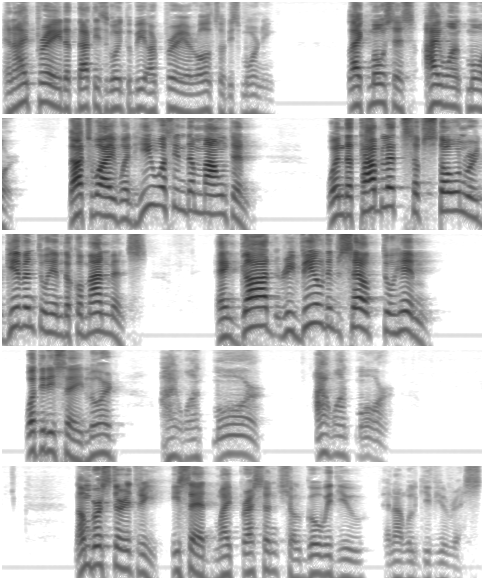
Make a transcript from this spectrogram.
And I pray that that is going to be our prayer also this morning. Like Moses, I want more. That's why when he was in the mountain, when the tablets of stone were given to him, the commandments, and God revealed himself to him, what did he say? Lord, I want more. I want more. Numbers 33, he said, My presence shall go with you, and I will give you rest.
